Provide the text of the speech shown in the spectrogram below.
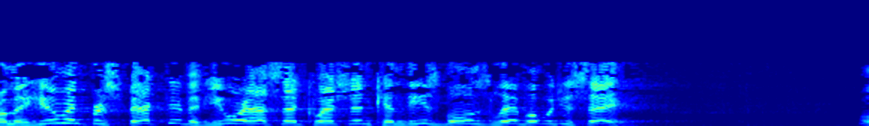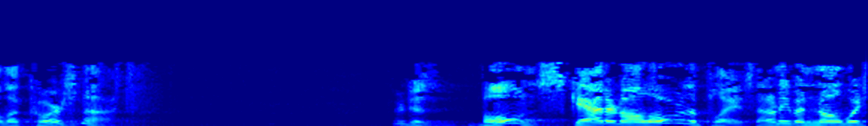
From a human perspective, if you were asked that question, can these bones live? What would you say? Well, of course not. They're just bones scattered all over the place. I don't even know which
